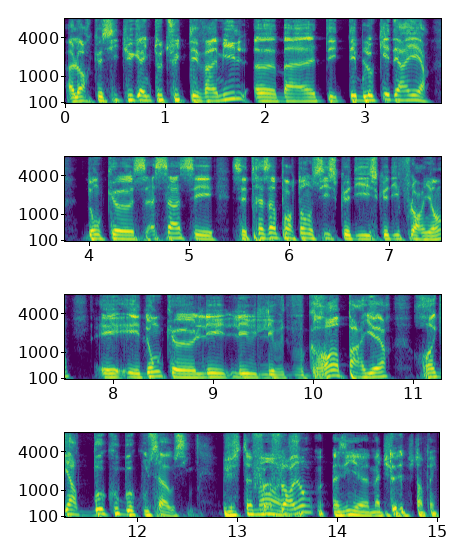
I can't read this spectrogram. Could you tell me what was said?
Alors que si tu gagnes tout de suite tes 20 000, euh, bah t'es es bloqué derrière. Donc euh, ça, ça c'est c'est très important aussi ce que dit ce que dit Florian. Et, et donc euh, les, les les grands parieurs regardent beaucoup beaucoup ça aussi. Justement, Fl- Florian euh, vas-y euh, Mathieu, je t'en prie.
